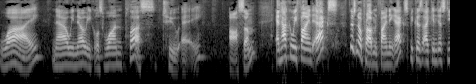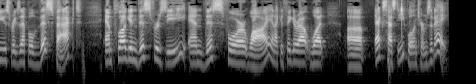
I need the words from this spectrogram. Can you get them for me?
y, now we know, equals 1 plus 2a. Awesome. And how can we find x? There's no problem in finding x because I can just use, for example, this fact and plug in this for z and this for y, and I can figure out what uh, x has to equal in terms of a.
